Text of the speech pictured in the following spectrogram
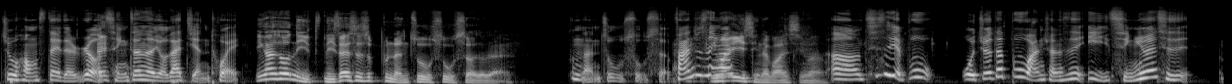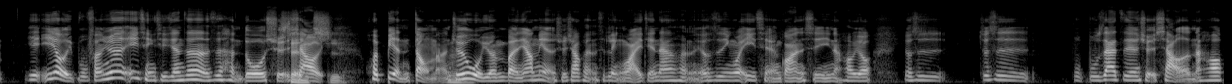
住 homestay 的热情真的有在减退，应该说你你这次是不能住宿舍，对不对？不能住宿舍，反正就是因因为疫情的关系吗？呃，其实也不，我觉得不完全是疫情，因为其实也也有一部分，因为疫情期间真的是很多学校限制。会变动嘛，嗯。就是我原本要念的学校可能是另外一间，但可能又是因为疫情的关系，然后又又是就是不不在这间学校了，然后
